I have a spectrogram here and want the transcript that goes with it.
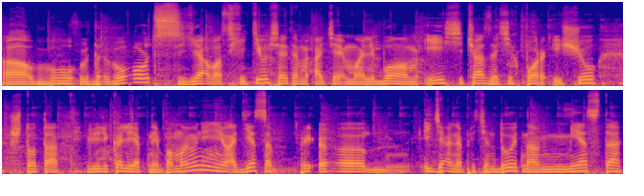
э, The Words. Я восхитился этим, этим альбомом и сейчас до сих пор ищу что-то великолепное. По моему мнению, Одесса при- э, идеально претендует на место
